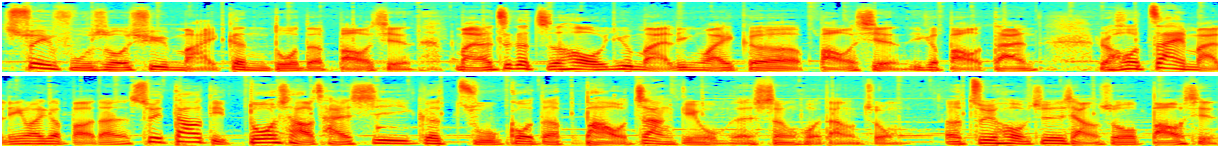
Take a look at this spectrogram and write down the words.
说服说去买更多的保险，买了这个之后又买另外一个保险一个保单，然后再买另外一个保单，所以到底多少才是一个足够的保障给我们的生活当中？而最后就是想说保险。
